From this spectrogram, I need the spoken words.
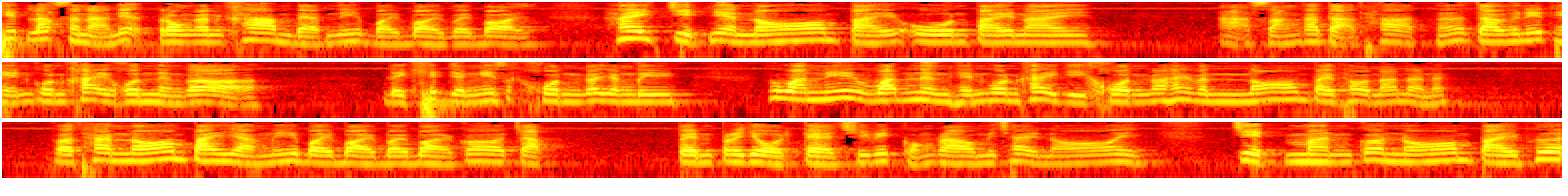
คิดลักษณะเนี่ยตรงกันข้ามแบบนี้บ่อยๆบ่อย ๆ ให้จิตเนี่ยน้อมไปโอนไปใน อสังคตะธาตุนะอาจารย์วินิจเห็นคนไข้คนหนึ่งก็ ได้คิดอย่างนี้สักคนก็ยังดีถ้าวันนี้วันหนึ่งเห็นคนไข้กี่คนก็ให้มันน้อมไปเท่านั้นอะนะก็ถ้าน้อมไปอย่างนี้บ่อยๆบ่อย ๆ ก็จะเป็นประโยชน์แก่ชีวิตของเราไม่ใช่น้อย จิตมันก็น้อมไปเพื่อ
